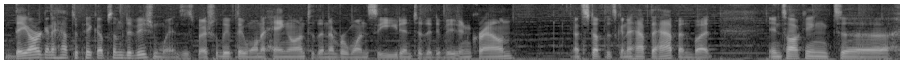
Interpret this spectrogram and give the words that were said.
They are going to have to pick up some division wins, especially if they want to hang on to the number one seed and to the division crown. That's stuff that's going to have to happen. But in talking to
